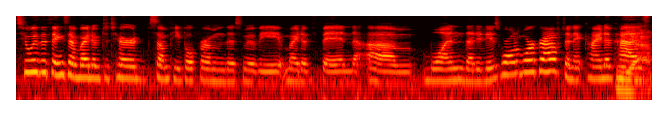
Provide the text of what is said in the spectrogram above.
two of the things that might have deterred some people from this movie might have been um, one that it is World of Warcraft and it kind of has Yeah.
